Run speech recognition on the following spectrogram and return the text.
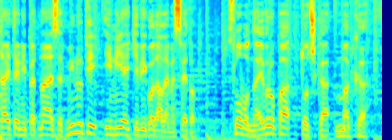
Дајте ни 15 минути и ние ќе ви го дадеме светот. Слободна Европа.мк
